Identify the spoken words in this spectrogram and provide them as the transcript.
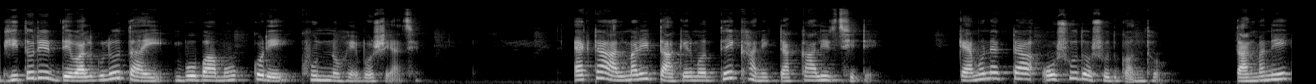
ভিতরের দেওয়ালগুলো তাই বোবা মুখ করে ক্ষুণ্ণ হয়ে বসে আছে। একটা আলমারির তাকের মধ্যে খানিকটা কালির ছিটে। কেমন একটা ওষুধ ওষুধ গন্ধ। তার মানে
